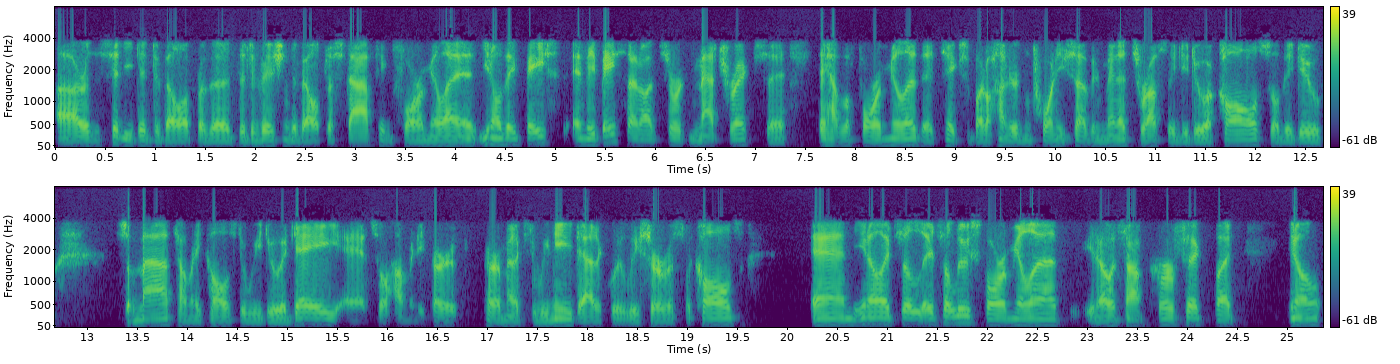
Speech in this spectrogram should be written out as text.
uh, or the city did develop, or the the division developed a staffing formula. And, you know, they base and they base that on certain metrics. Uh, they have a formula that takes about 127 minutes roughly to do a call. So they do some math. How many calls do we do a day? And so how many par- paramedics do we need to adequately service the calls? And, you know, it's a, it's a loose formula. You know, it's not perfect, but, you know,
